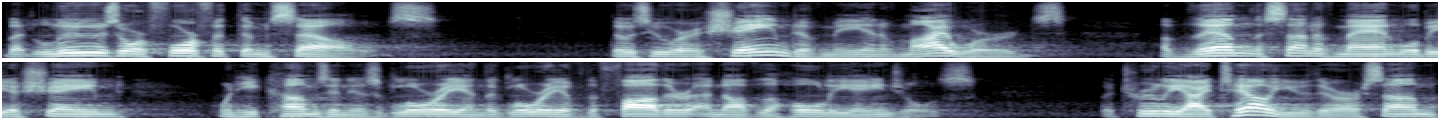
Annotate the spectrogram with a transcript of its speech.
but lose or forfeit themselves? Those who are ashamed of me and of my words, of them the Son of Man will be ashamed when he comes in his glory and the glory of the Father and of the holy angels. But truly I tell you, there are some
